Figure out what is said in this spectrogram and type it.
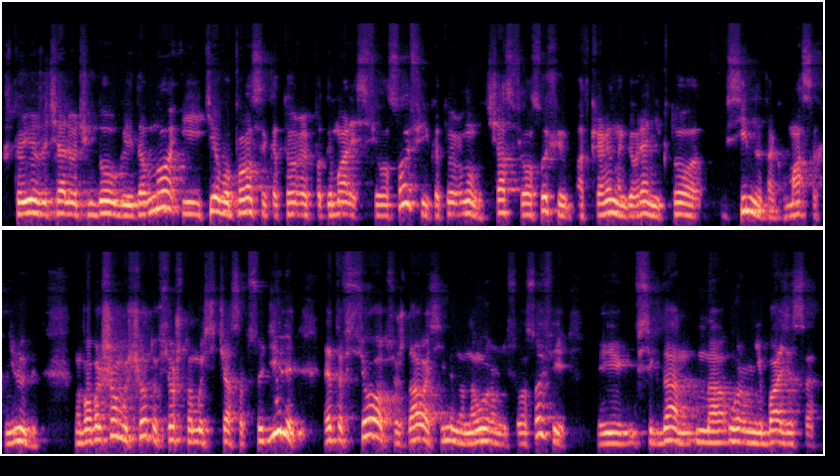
что ее изучали очень долго и давно, и те вопросы, которые поднимались в философии, которые, ну, сейчас философию, откровенно говоря, никто сильно так в массах не любит. Но по большому счету все, что мы сейчас обсудили, это все обсуждалось именно на уровне философии и всегда на уровне базиса,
